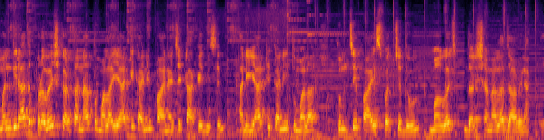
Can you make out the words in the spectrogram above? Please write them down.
मंदिरात प्रवेश करताना तुम्हाला या ठिकाणी पाण्याचे टाके दिसेल आणि या ठिकाणी तुम्हाला तुमचे पाय स्वच्छ धुवून मगच दर्शनाला जावे लागते.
